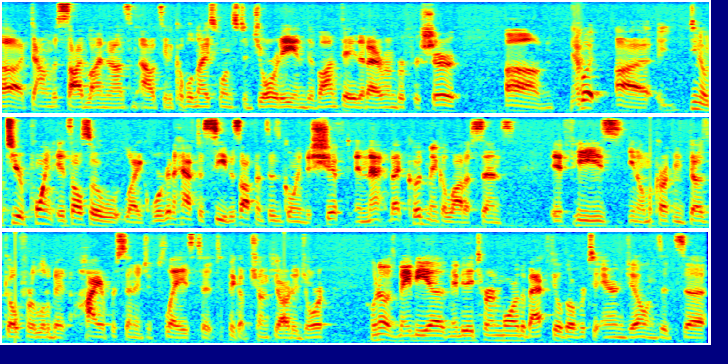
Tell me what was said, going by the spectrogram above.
uh, down the sideline and on some outs. He had a couple nice ones to Jordy and Davante that I remember for sure. Um, yep. But uh, you know, to your point, it's also like we're going to have to see this offense is going to shift, and that that could make a lot of sense if he's you know McCarthy does go for a little bit higher percentage of plays to, to pick up chunk yardage, or who knows, maybe uh, maybe they turn more of the backfield over to Aaron Jones. It's uh,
